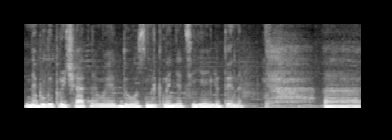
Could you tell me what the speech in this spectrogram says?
не були причетними до зникнення цієї людини. Е,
